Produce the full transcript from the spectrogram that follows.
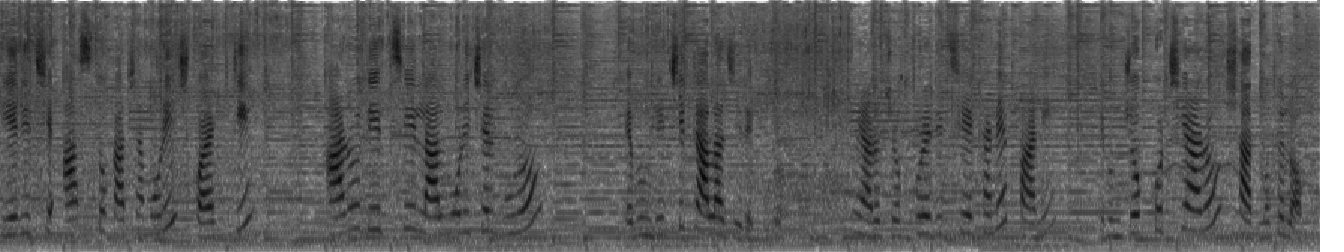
দিয়ে দিচ্ছি আস্ত কাঁচামরিচ কয়েকটি। আরও দিচ্ছি লাল মরিচের গুঁড়ো এবং দিচ্ছি টালা জিরে গুঁড়ো। আমি আরও যোগ করে দিচ্ছি এখানে পানি এবং যোগ করছি আরও স্বাদ মতো লবণ।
